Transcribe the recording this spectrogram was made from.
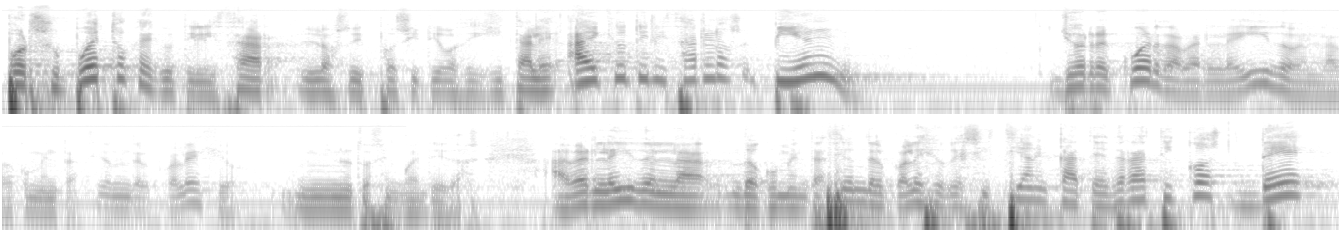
Por supuesto que hay que utilizar los dispositivos digitales, hay que utilizarlos bien. Yo recuerdo haber leído en la documentación del colegio, un minuto 52, haber leído en la documentación del colegio que existían catedráticos de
